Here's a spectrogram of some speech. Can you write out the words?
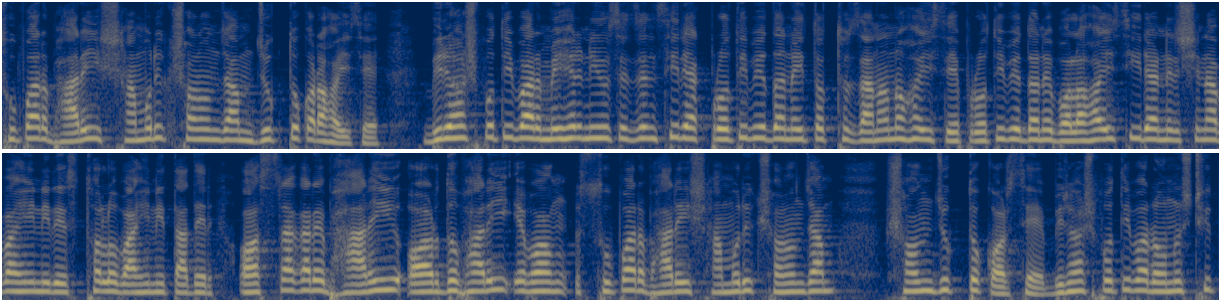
সুপার ভারী সামরিক সরঞ্জাম যুক্ত করা হয়েছে। বৃহস্পতিবার মেহের নিউজ এজেন্সির এক প্রতিবেদনে এই তথ্য জানানো হয়েছে। প্রতিবেদনে বলা হয় ইরানের সেনাবাহিনীর স্থলবাহিনী তাদের অস্ত্রাগারে ভারী, অর্ধ ভারী এবং সুপার ভারী সামরিক সরঞ্জাম সংযুক্ত করছে। বৃহস্পতিবার অনুষ্ঠিত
